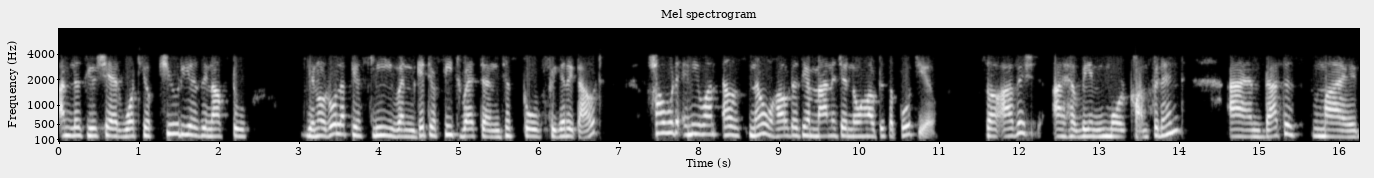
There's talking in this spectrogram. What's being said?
unless you share what you're curious enough to, you know, roll up your sleeve and get your feet wet and just go figure it out, how would anyone else know? How does your manager know how to support you? So I wish I have been more confident. And that is my,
